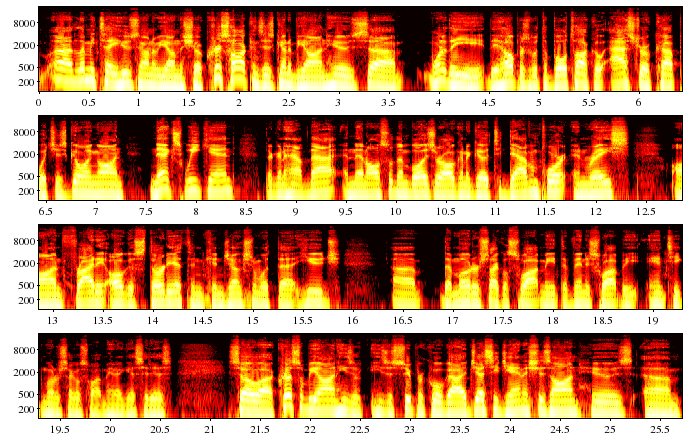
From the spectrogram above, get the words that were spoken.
uh, let me tell you who's going to be on the show. Chris Hawkins is going to be on, who's uh, one of the the helpers with the Bultaco Astro Cup, which is going on next weekend. They're going to have that, and then also them boys are all going to go to Davenport and race on Friday, August 30th, in conjunction with that huge. Uh, the motorcycle swap meet, the vintage swap meet, antique motorcycle swap meet, I guess it is. So uh, Chris will be on. He's a he's a super cool guy. Jesse Janisch is on, who's um,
